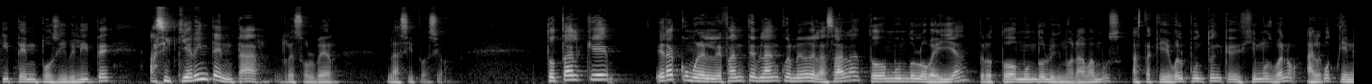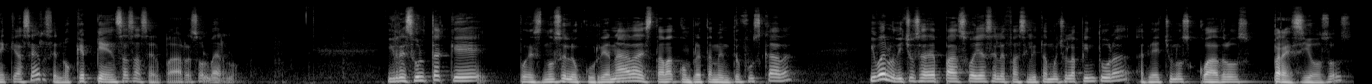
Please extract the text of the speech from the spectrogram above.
y te imposibilite a siquiera intentar resolver la situación. Total que era como el elefante blanco en medio de la sala, todo el mundo lo veía, pero todo el mundo lo ignorábamos, hasta que llegó el punto en que dijimos, bueno, algo tiene que hacerse, ¿no? ¿Qué piensas hacer para resolverlo? Y resulta que, pues no se le ocurría nada, estaba completamente ofuscada, y bueno, dicho sea de paso, a ella se le facilita mucho la pintura, había hecho unos cuadros preciosos.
